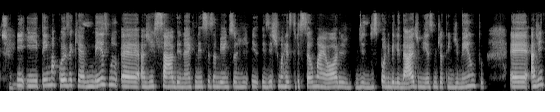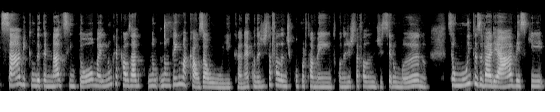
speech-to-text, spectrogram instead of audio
Sim. E, e, tem uma coisa que é mesmo é, a gente sabe, né, que nesses ambientes onde existe uma restrição maior de disponibilidade mesmo de atendimento, é, a gente sabe que um determinado sintoma ele nunca é causado, não, não tem uma causa única, né? Quando a gente está falando de comportamento, quando a gente está falando de ser humano, são muitas variáveis que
